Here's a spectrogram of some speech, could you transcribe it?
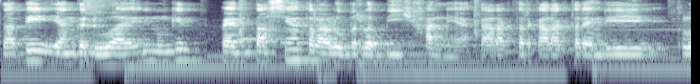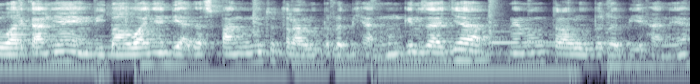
Tapi yang kedua ini mungkin pentasnya terlalu berlebihan ya. Karakter-karakter yang dikeluarkannya yang dibawanya di atas panggung itu terlalu berlebihan. Mungkin saja memang terlalu berlebihan ya.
